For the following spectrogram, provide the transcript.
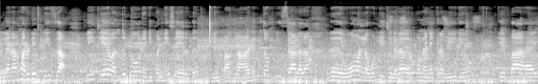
இல்லைன்னா மறுபடியும் பீஸா வீட்லேயே வந்து டோ ரெடி பண்ணி செய்கிறது அப்படின்னு பார்க்கலாம். அடுத்த பீஸாவில் தான் இது ஓவனில் ஓடிஜியில் தான் இருக்கும்னு நினைக்கிற வீடியோ. ஓகே பாய்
